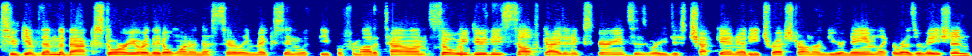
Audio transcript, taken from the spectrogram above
to give them the backstory or they don't want to necessarily mix in with people from out of town. So we do these self-guided experiences where you just check in at each restaurant under your name like a reservation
